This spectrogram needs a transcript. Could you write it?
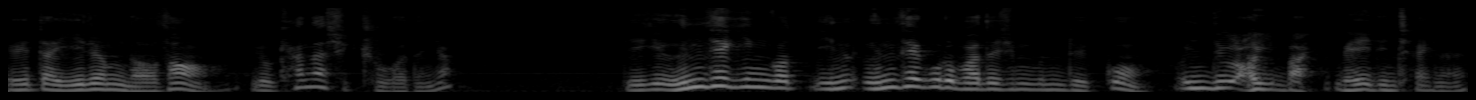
여기다 이름 넣어서 이렇게 하나씩 주거든요. 이게 은색인 것 인- 은색으로 받으신 분도 있고 마- 메이드 인 차이나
